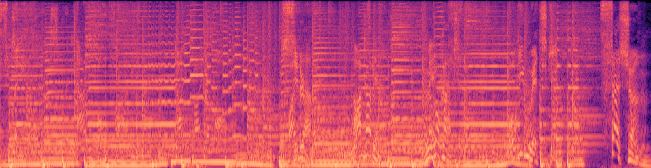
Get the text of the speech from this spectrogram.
TBS Radio 知る若手動かす荻上チキセッション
